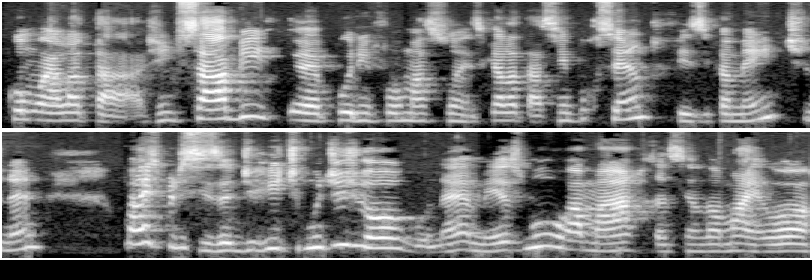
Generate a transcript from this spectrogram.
como ela tá. A gente sabe, é, por informações, que ela tá 100% fisicamente, né? mas precisa de ritmo de jogo. Né? Mesmo a Marta sendo a maior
